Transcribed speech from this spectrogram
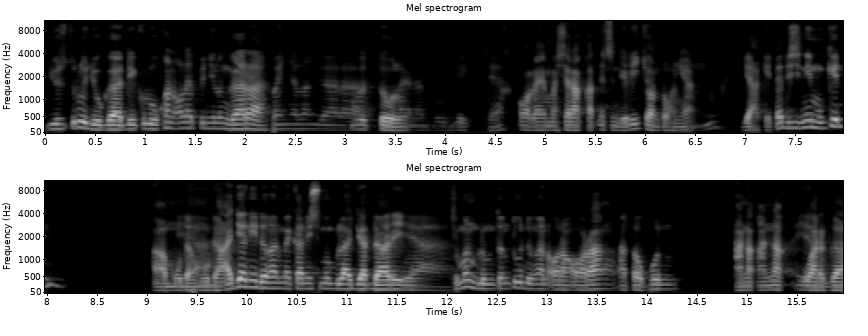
justru juga dikeluhkan oleh penyelenggara, Penyelenggara Betul. pelayanan publik ya. oleh masyarakatnya sendiri contohnya. Mm. Ya, kita di sini mungkin uh, mudah-mudah aja nih dengan mekanisme belajar daring. Ya. Cuman belum tentu dengan orang-orang ataupun anak-anak Ya, warga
